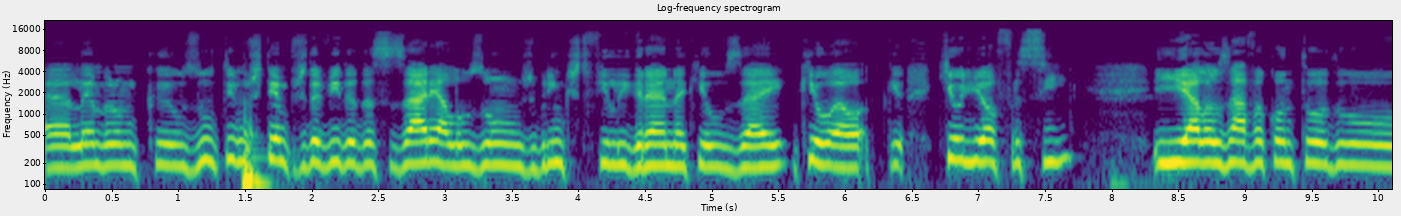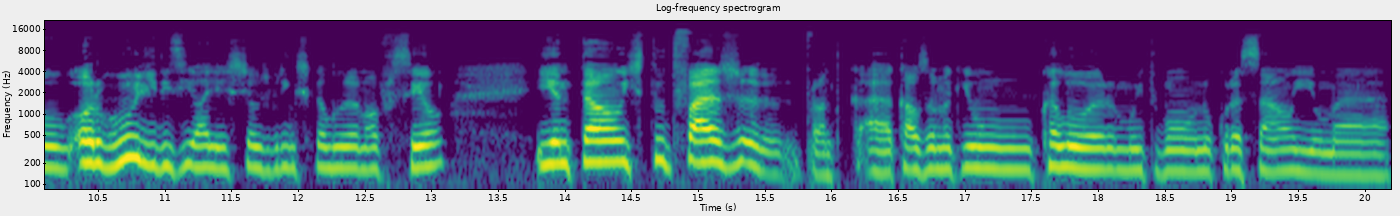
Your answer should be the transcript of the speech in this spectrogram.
Uh, Lembro-me que os últimos tempos da vida da Cesária, ela usou uns brincos de filigrana que eu usei, que eu, que, que eu lhe ofereci. E ela usava com todo orgulho e dizia: Olha, estes são os brincos que a Lura me ofereceu. E então isto tudo faz, pronto, causa-me aqui um calor muito bom no coração e uma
